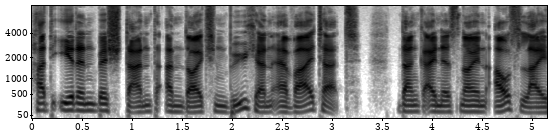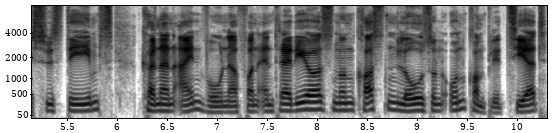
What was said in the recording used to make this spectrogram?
hat ihren Bestand an deutschen Büchern erweitert. Dank eines neuen Ausleihsystems können Einwohner von Entre Rios nun kostenlos und unkompliziert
